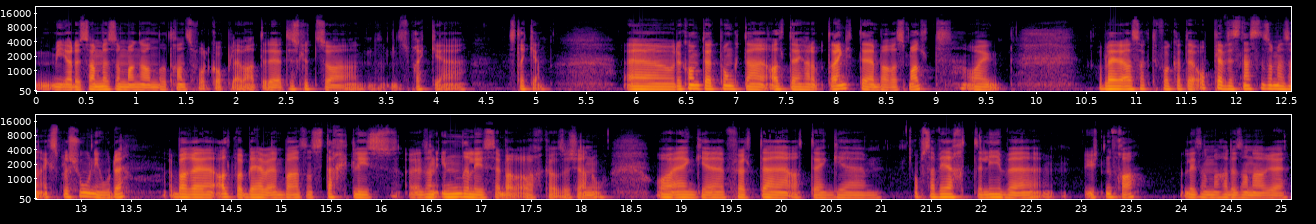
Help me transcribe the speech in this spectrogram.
mye av det samme som mange andre transfolk opplever, at det til slutt så sprekker strikken. Uh, og det kom til et punkt der alt jeg hadde trengt, det bare smalt. Og jeg, jeg ble, jeg har sagt til folk at det opplevdes nesten som en sånn eksplosjon i hodet. Bare, alt ble bare et sånn sterkt lys, et sånn indre lys. Jeg bare Åh, hva som skjer nå? Og jeg eh, følte at jeg eh, observerte livet utenfra. Liksom hadde sånn her eh,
